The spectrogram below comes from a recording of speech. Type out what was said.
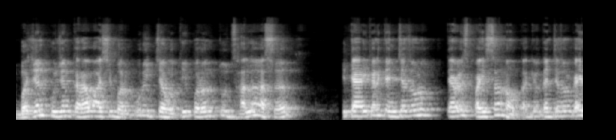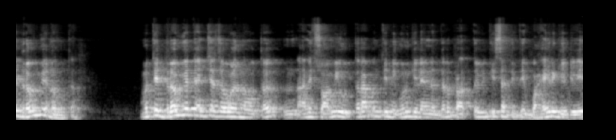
भजन पूजन करावं अशी भरपूर इच्छा होती. परंतु झालं असं की त्या ठिकाणी त्यांच्याजवळ त्यावेळेस पैसा नव्हता किंवा त्यांच्याजवळ काही द्रव्य नव्हतं. मग ते द्रव्य त्यांच्याजवळ नव्हतं. आणि स्वामी उत्तरापंथी निघून गेल्यानंतर प्रात्यविधीसाठी ते बाहेर गेलेले.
